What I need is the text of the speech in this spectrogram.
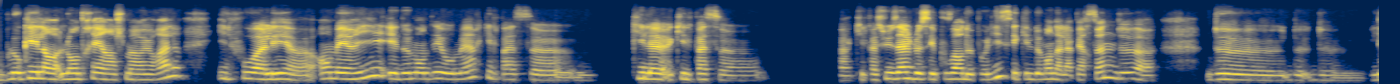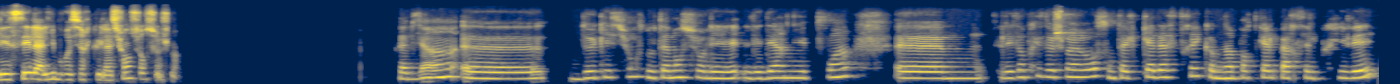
bloquer l'en- l'entrée à un chemin rural, il faut aller en mairie et demander au maire qu'il fasse, qu'il, fasse, qu'il fasse usage de ses pouvoirs de police et qu'il demande à la personne de, euh, de, de, de laisser la libre circulation sur ce chemin. Très bien. Euh, deux questions, notamment sur les, les derniers points. Euh, les emprises de chemin ruraux sont-elles cadastrées comme n'importe quelle parcelle privée?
